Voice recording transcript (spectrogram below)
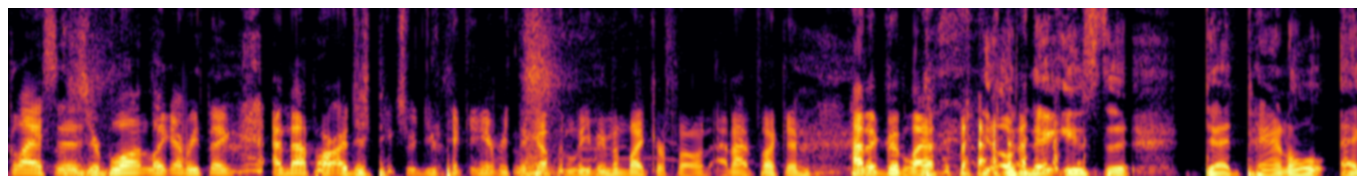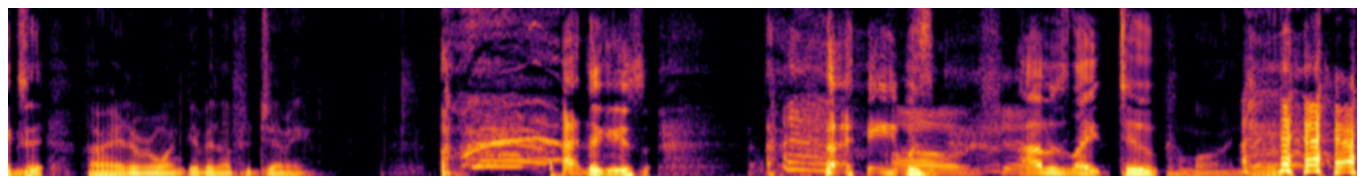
glasses, your blunt, like everything. And that part, I just pictured you picking everything up and leaving the microphone, and I fucking had a good laugh at that. Yo, Nate used to dead panel exit. All right, everyone, give it up for Jimmy. I think he oh, was. he was. oh shit! I was like, dude, come on, man.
